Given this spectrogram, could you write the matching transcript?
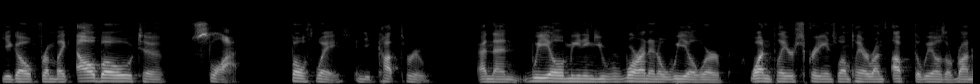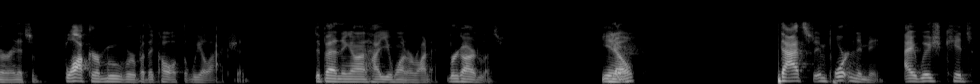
you go from like elbow to slot, both ways, and you cut through. And then wheel meaning you run in a wheel where one player screens, one player runs up the wheel as a runner, and it's a blocker mover, but they call it the wheel action, depending on how you want to run it. Regardless, you Yeah. know, that's important to me. I wish kids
